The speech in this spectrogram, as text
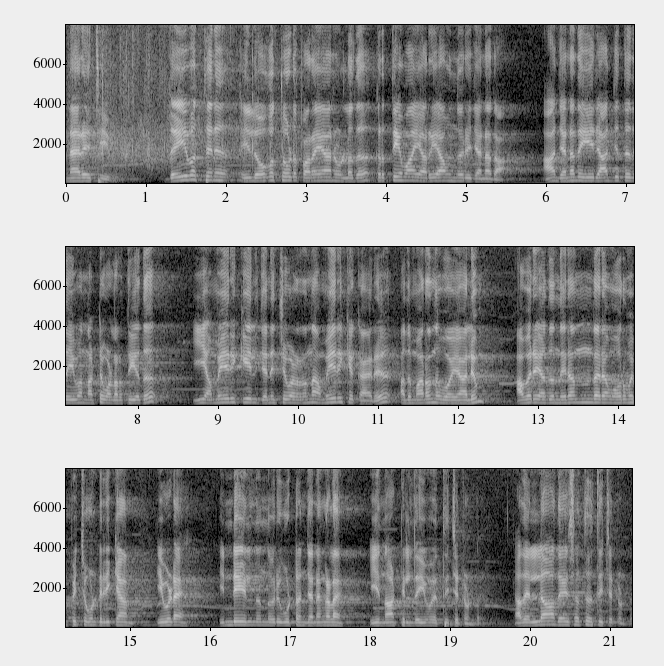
നാരേറ്റീവ് ദൈവത്തിന് ഈ ലോകത്തോട് പറയാനുള്ളത് കൃത്യമായി അറിയാവുന്ന ഒരു ജനത. ആ ജനത ഈ രാജ്യത്ത് ദൈവം നട്ടു വളർത്തിയത്. ഈ അമേരിക്കയിൽ ജനിച്ചു വളർന്ന അമേരിക്കക്കാർ അത് മറന്നുപോയാലും അവരെ അത് നിരന്തരം ഓർമ്മിപ്പിച്ചുകൊണ്ടിരിക്കാൻ ഇവിടെ ഇന്ത്യയിൽ നിന്ന് ഒരു കൂട്ടം ജനങ്ങളെ ഈ നാട്ടിൽ ദൈവം എത്തിച്ചിട്ടുണ്ട്. അതെല്ലാ ദേശത്തും എത്തിച്ചിട്ടുണ്ട്.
